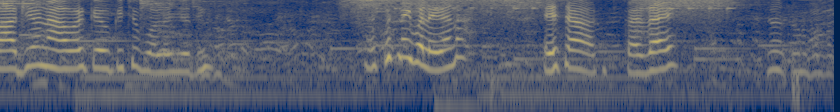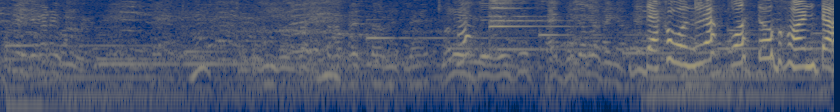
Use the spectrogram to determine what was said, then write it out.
হনুমান হনুমান হনুমান बाजियो ना और केव কিছু বলে যদি कुछ नहीं बोलेगा ना ऐसा कर रहा है হ্যাঁ কেন বলতে পারো? দেখো বন্ধুরা কত ঘন্টা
